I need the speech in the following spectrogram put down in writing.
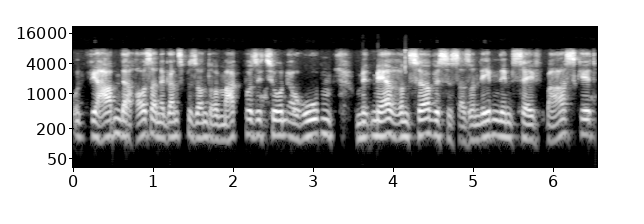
und wir haben daraus eine ganz besondere Marktposition erhoben mit mehreren Services. Also neben dem Safe Basket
